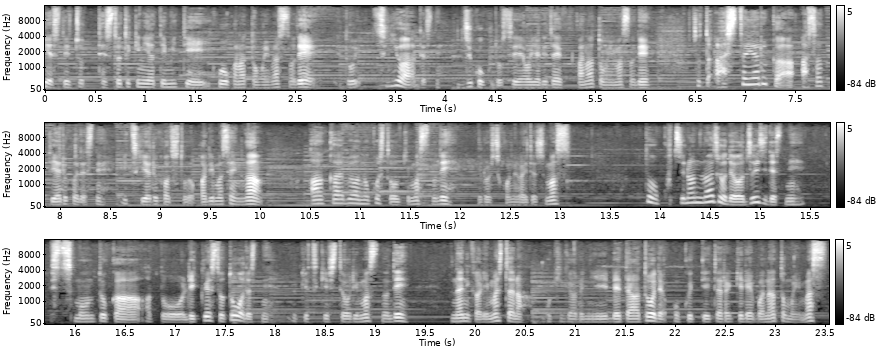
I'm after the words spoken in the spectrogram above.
ですね、ちょっとテスト的にやってみていこうかなと思いますので、えっと、次はですね、時刻土星をやりたいかなと思いますので、ちょっと明日やるか、明後日やるかですね、いつやるかちょっとわかりませんが、アーカイブは残しておきますので、よろしくお願いいたします。と、こちらのラジオでは随時ですね、質問とか、あとリクエスト等はですね、受付しておりますので、何かありましたら、お気軽にレター等で送っていただければなと思います。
